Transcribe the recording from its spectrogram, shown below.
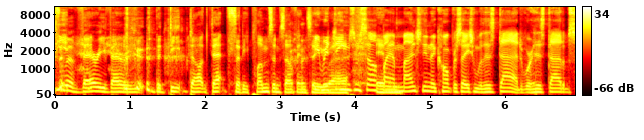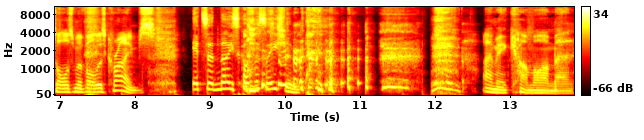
from a very very the deep dark depths that he plums himself into. He redeems uh, himself by imagining a conversation with his dad where his dad absolves him of all his crimes. It's a nice conversation. I mean, come on, man.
